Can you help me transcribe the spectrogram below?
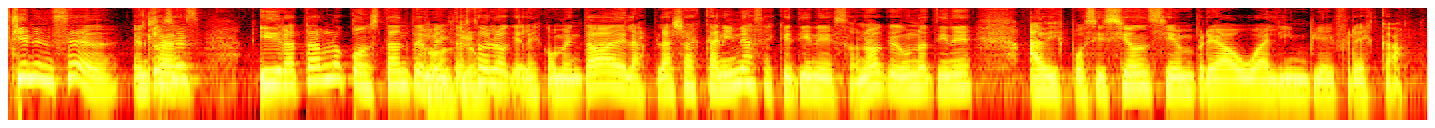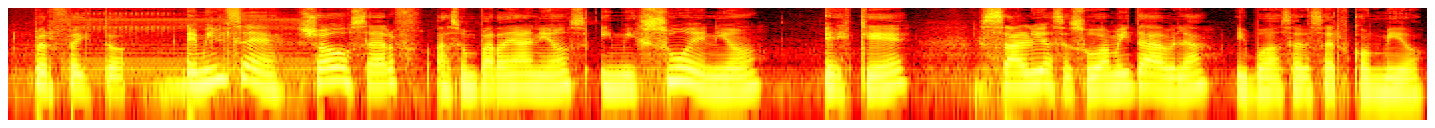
tienen sed, entonces hidratarlo constantemente. Esto es lo que les comentaba de las playas caninas, es que tiene eso, ¿no? Que uno tiene a disposición siempre agua limpia y fresca. Perfecto. Emilce, yo hago surf hace un par de años y mi sueño es que Salvia se suba a mi tabla y pueda hacer surf conmigo.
